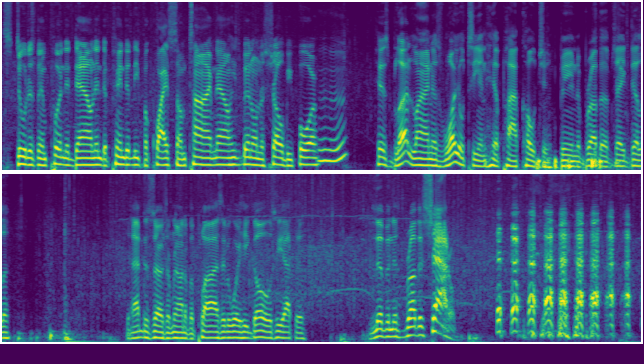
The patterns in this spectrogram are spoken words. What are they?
Stu has been putting it down independently for quite some time now. He's been on the show before. Mm-hmm. His bloodline is royalty in hip hop culture, being the brother of J Dilla. That deserves a round of applause. Everywhere he goes, he has to live in his brother's shadow.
